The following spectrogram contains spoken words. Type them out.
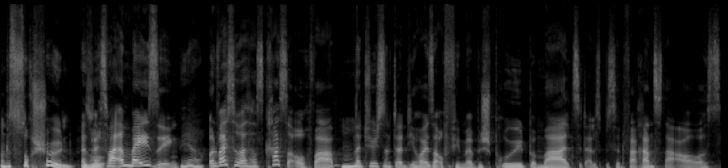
und das ist doch schön. Also, Es war amazing. Ja. Und weißt du, was das Krasse auch war? Natürlich sind da die Häuser auch viel mehr besprüht, bemalt, sieht alles ein bisschen verranzter aus.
